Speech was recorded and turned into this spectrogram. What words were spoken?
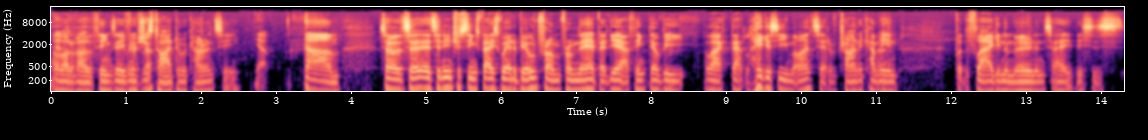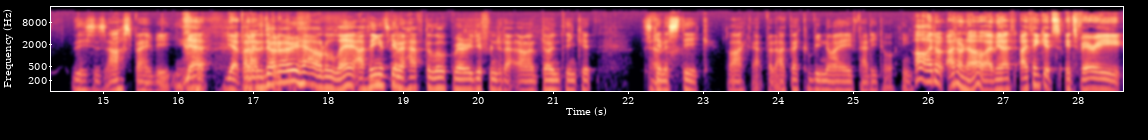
a Yeah. lot of other things, even For if it was tied to a currency. yeah, Um, so it's a, it's an interesting space where to build from from there. But yeah, I think there'll be like that legacy mindset of trying to come in, put the flag in the moon, and say this is this is us, baby. yeah, yeah. but, I it- don't it- know how it'll land. I think it's going to have to look very different to that. And I don't think it, it's Yeah. going to stick like that. But I, that could be naive Paddy talking. Oh, I don't. I don't know. I mean, I, th- I think it's it's very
